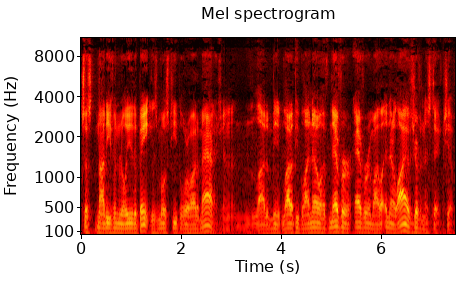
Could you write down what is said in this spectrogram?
just not even really a debate because most people are automatic, and a lot of me, a lot of people I know have never ever in my in their lives driven a stick shift.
